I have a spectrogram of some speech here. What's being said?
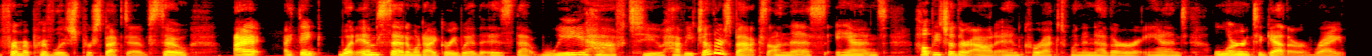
from a privileged perspective. So I I think what Em said and what I agree with is that we have to have each other's backs on this and help each other out and correct one another and learn together, right?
